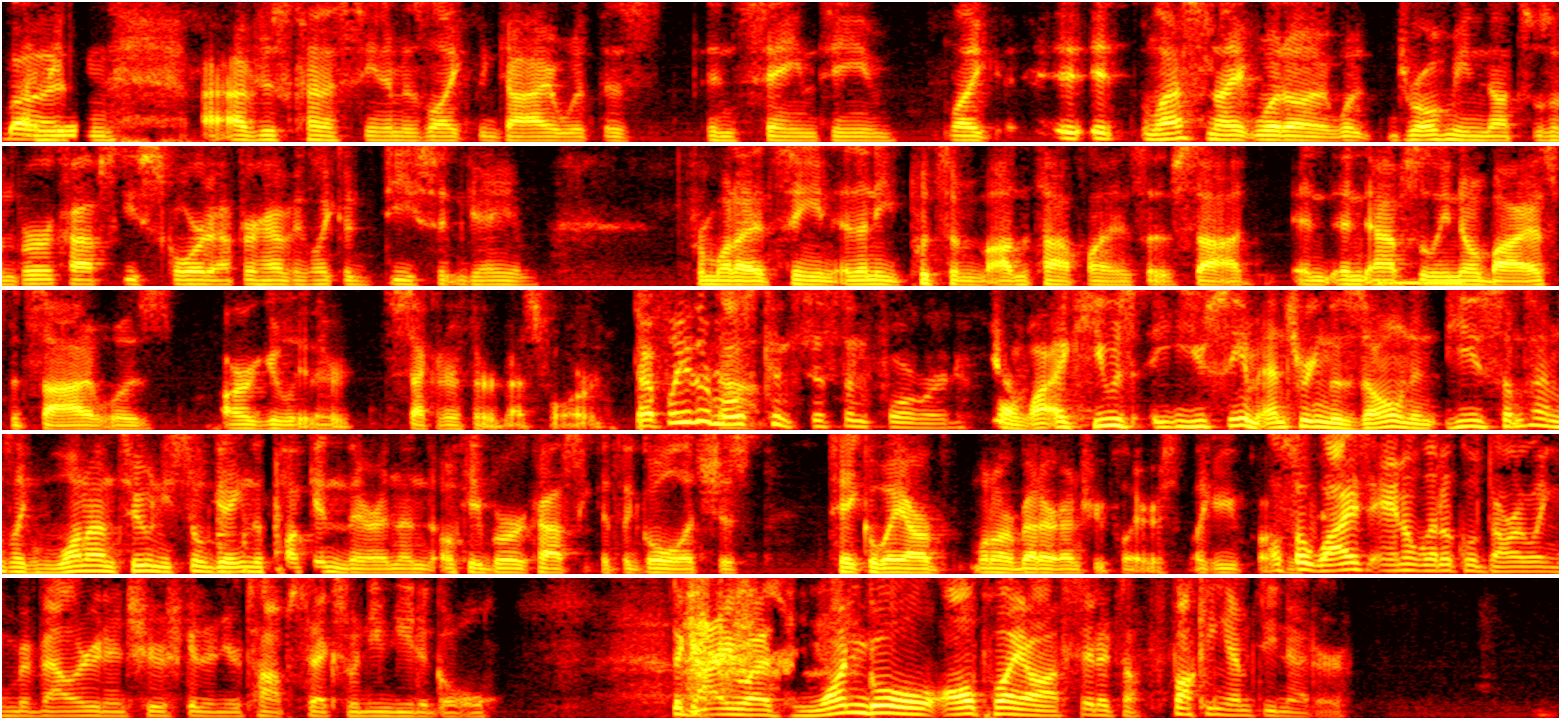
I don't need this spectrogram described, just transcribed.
but I mean, I've just kind of seen him as like the guy with this insane team. Like it, it last night, what uh what drove me nuts was when Burakovsky scored after having like a decent game, from what I had seen, and then he puts him on the top line instead of Saad, and and absolutely no bias, but Saad was arguably their second or third best forward. Definitely their most consistent forward. Yeah, why like he was you see him entering the zone and he's sometimes like one on two and he's still getting the puck in there and then okay, Burakovsky gets a goal. It's just take away our one of our better entry players. Like you also, why is analytical darling Valeri Nichushkin in your top six when you need a goal? The guy who has one goal all playoffs and it's a fucking empty netter.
